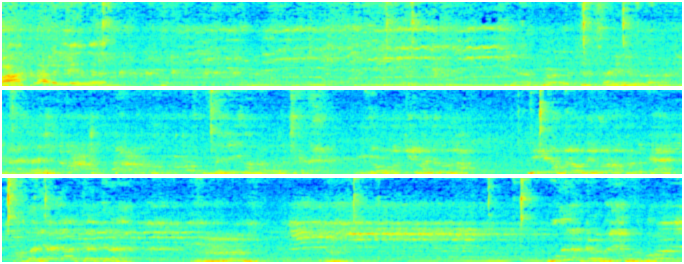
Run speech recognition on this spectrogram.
பார்க்குறாள் இல்லைங்க நீ என்ன உள்ள வந்து இன்னொரு உட்காந்துக்க அதை ஏயா கேட்கிறேன்? உள்ள இருக்கிற வெளியே கொண்டு போறது.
